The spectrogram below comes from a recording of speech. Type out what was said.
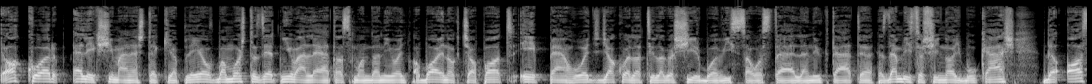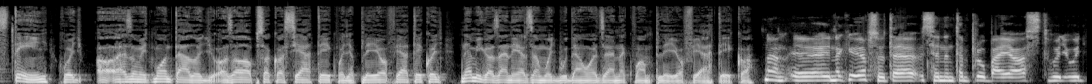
akkor elég simán estek ki a playoffban, most azért nyilván lehet azt mondani, hogy a bajnok csapat éppen, hogy gyakorlatilag a sírból visszahozta ellenük, tehát ez nem biztos, hogy nagy bukás, de az tény, hogy ez, amit mondtál, hogy az alapszakasz játék, vagy a playoff játék, hogy nem igazán érzem, hogy Budenholzernek van playoff játéka. Nem, neki abszolút szerintem próbálja azt, hogy, hogy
